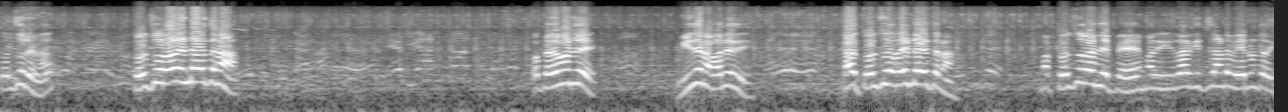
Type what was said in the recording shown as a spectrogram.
తొలచూరేనా? తొలచూరా? రెండో అవుతానా? ఓ పెద్ద మనిషి. మీదేనా వరేది? కాదు తొలచూరు రెండో అవుతానా? మరి తొలచూరు అని చెప్పి మరి ఇదివరకు ఇచ్చిందంటే వేరు ఉంటుంది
